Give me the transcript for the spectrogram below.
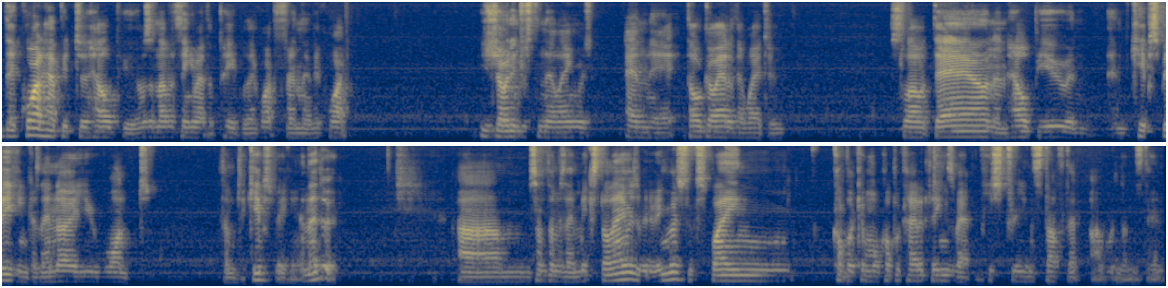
they're quite happy to help you. There was another thing about the people, they're quite friendly, they're quite, you show an interest in their language and they they'll go out of their way to slow it down and help you and, and keep speaking because they know you want them to keep speaking, and they do. Um, sometimes they mix the language, a bit of English to explain complicated, more complicated things about history and stuff that I wouldn't understand.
